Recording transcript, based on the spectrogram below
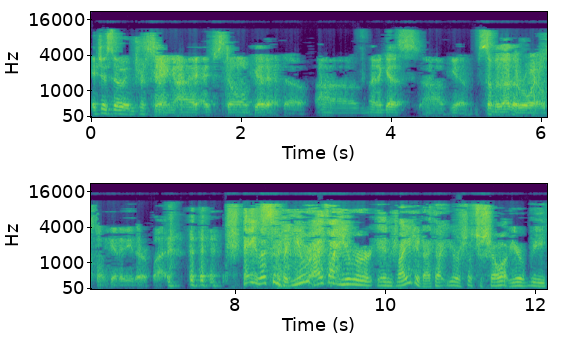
it's just so interesting. I, I just don't get it though, um, and I guess uh, you know some of the other royals don't get it either. But Hey, listen, but you were, I thought you were invited. I thought you were supposed to show up. You're be,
